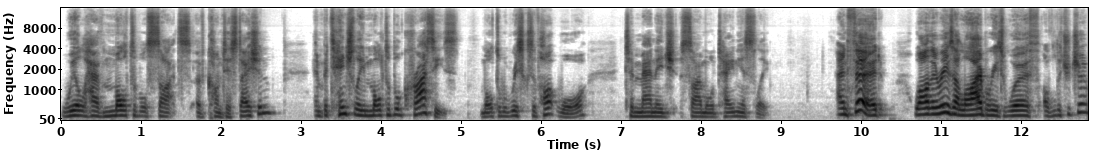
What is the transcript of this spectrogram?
will have multiple sites of contestation and potentially multiple crises, multiple risks of hot war to manage simultaneously. And third, while there is a library's worth of literature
